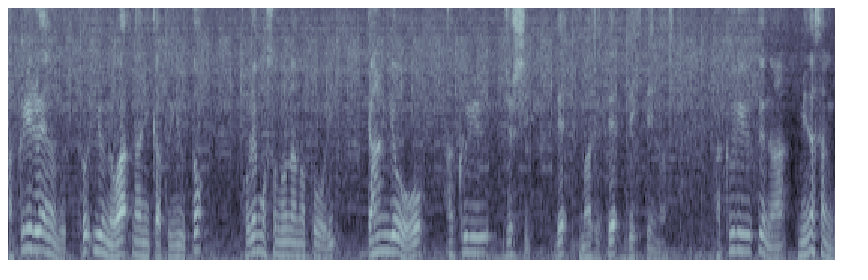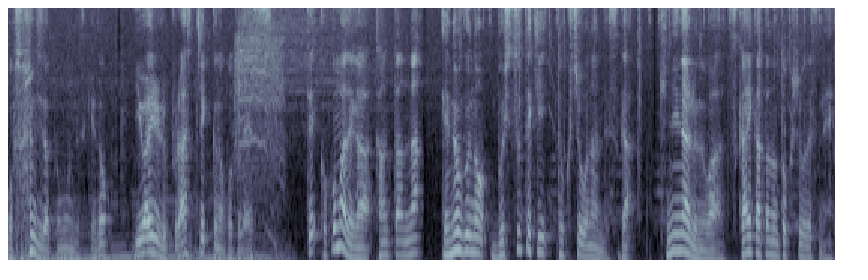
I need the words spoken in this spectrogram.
アクリル絵の具というのは何かというとこれもその名の通り顔料をアクリル樹脂で混ぜてできています。アクリルというのは皆さんご存知だと思うんですけどいわゆるプラスチックのことです。でここまでが簡単な絵の具の物質的特徴なんですが気になるのは使い方の特徴ですね。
